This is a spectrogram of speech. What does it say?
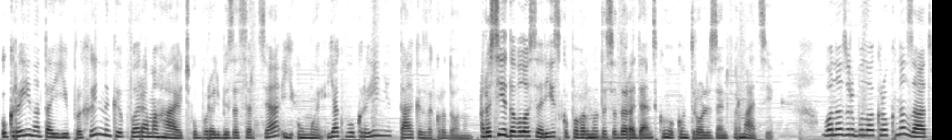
Україна та її прихильники перемагають у боротьбі за серця й уми як в Україні, так і за кордоном. Росії довелося різко повернутися до радянського контролю за інформацією. Вона зробила крок назад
